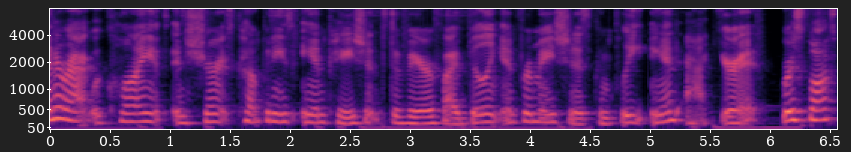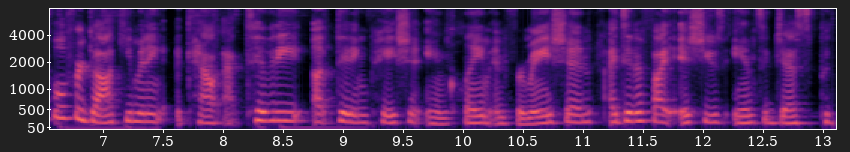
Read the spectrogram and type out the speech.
interact with clients, insurance companies, and patients to verify billing information is complete and accurate, responsible for documenting account activity, updating patient and claim information, identify issues and suggest potential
